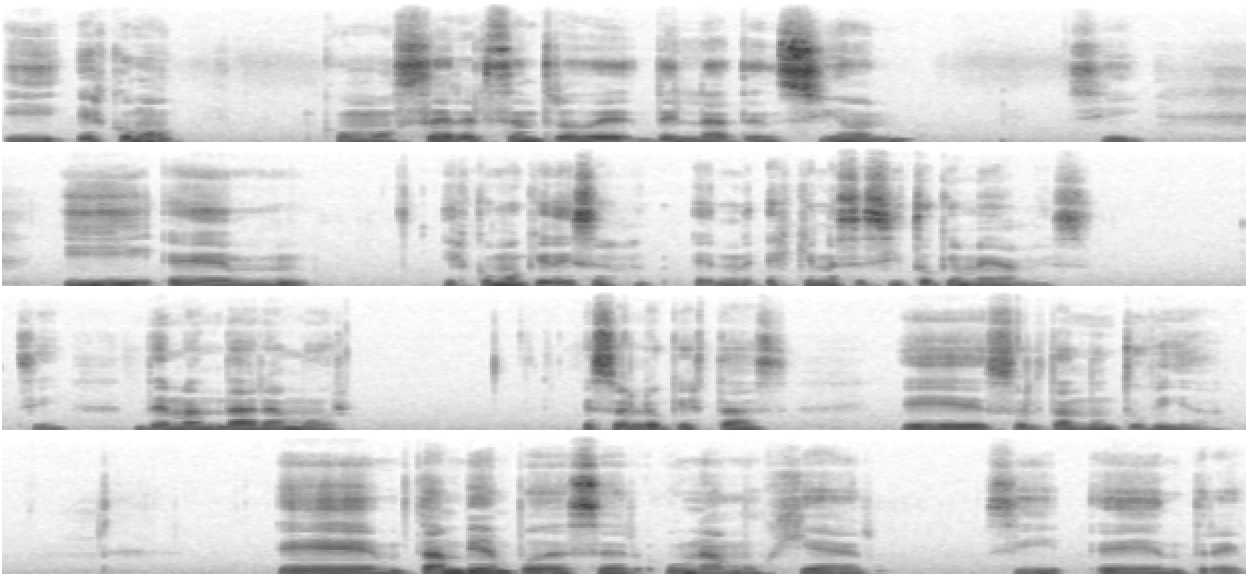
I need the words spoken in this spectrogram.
y es como, como ser el centro de, la atención, ¿sí? Y, em, es como que dices, es que necesito que me ames, ¿sí? Demandar amor. Eso es lo que estás eh, soltando en tu vida. Em, también puede ser una mujer, ¿sí? entre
